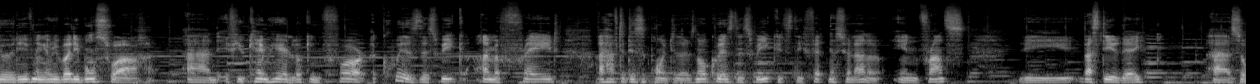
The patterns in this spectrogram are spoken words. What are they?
Good evening, everybody. Bonsoir. And if you came here looking for a quiz this week, I'm afraid I have to disappoint you. There's no quiz this week. It's the Fête Nationale in France, the Bastille Day. Uh, so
